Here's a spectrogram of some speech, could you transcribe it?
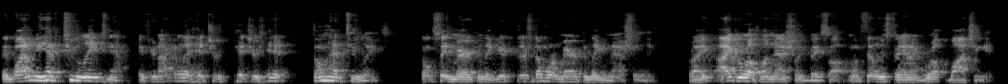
then why do we have two leagues now? If you're not going to let pitchers, pitchers hit, don't have two leagues. Don't say American League. There's no more American League and National League, right? I grew up on National League baseball. I'm a Phillies fan. I grew up watching it,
